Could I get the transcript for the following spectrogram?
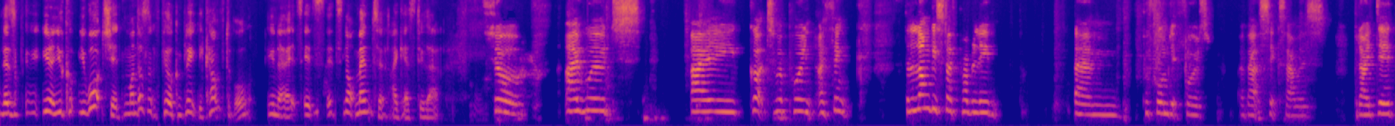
there's you know you you watch it and one doesn't feel completely comfortable you know it's it's it's not meant to i guess do that. Sure. I would i got to a point i think the longest i've probably um performed it for is about six hours but i did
